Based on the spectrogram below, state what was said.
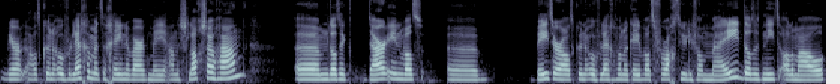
meer had kunnen overleggen met degene waar ik mee aan de slag zou gaan. Um, dat ik daarin wat uh, beter had kunnen overleggen van oké, okay, wat verwachten jullie van mij? Dat het niet allemaal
